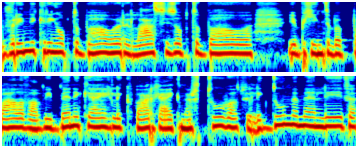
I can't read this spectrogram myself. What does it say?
vriendenkring op te bouwen, relaties op te bouwen. Je begint te bepalen van wie ben ik eigenlijk, waar ga ik naartoe, wat wil ik doen met mijn leven.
